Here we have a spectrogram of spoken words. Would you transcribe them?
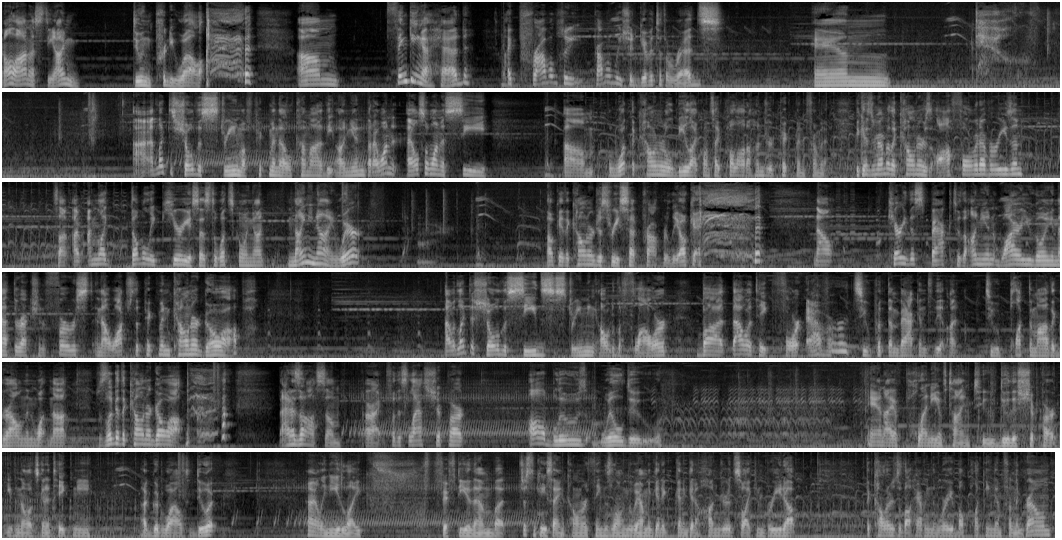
In all honesty, I'm doing pretty well. um, thinking ahead, I probably probably should give it to the Reds. And I'd like to show the stream of Pikmin that'll come out of the onion, but I want I also want to see um, what the counter will be like once I pull out 100 Pikmin from it. Because remember the counter is off for whatever reason? So I'm, I'm like doubly curious as to what's going on. 99, where... Okay, the counter just reset properly, okay. now, carry this back to the onion. Why are you going in that direction first? And now watch the Pikmin counter go up. I would like to show the seeds streaming out of the flower, but that would take forever to put them back into the... Uh, to pluck them out of the ground and whatnot. Just look at the counter go up. that is awesome. Alright, for this last ship part, all blues will do. And I have plenty of time to do this ship part, even though it's going to take me a good while to do it. I only need like 50 of them, but just in case I encounter things along the way, I'm gonna, gonna get 100 so I can breed up the colors without having to worry about plucking them from the ground.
